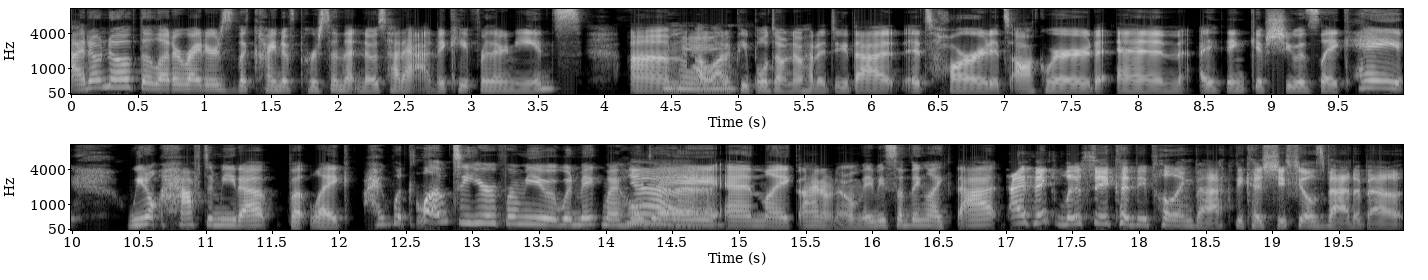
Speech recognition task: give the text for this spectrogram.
I don't know if the letter writer is the kind of person that knows how to advocate for their needs. Um, mm-hmm. A lot of mm-hmm. people don't know how to do that. It's hard, it's awkward. And I think if she was like, hey, we don't have to meet up, but like, I would love to hear from you, it would make my whole yeah. day. And like, I don't know, maybe something like that. I think Lucy could be pulling back because she feels bad about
